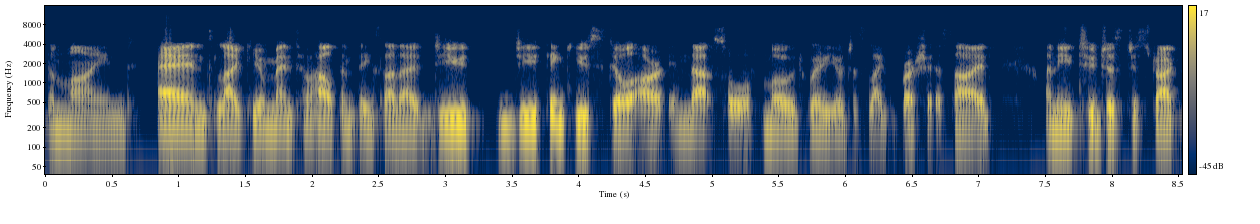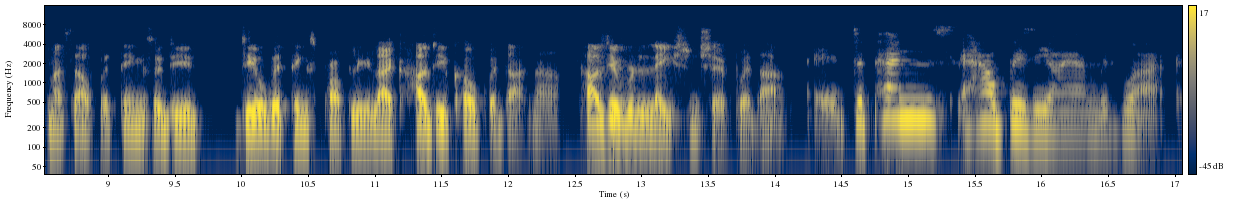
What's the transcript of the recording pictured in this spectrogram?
the mind and like your mental health and things like that? Do you do you think you still are in that sort of mode where you're just like brush it aside? I need to just distract myself with things or do you deal with things properly? Like how do you cope with that now? How's your relationship with that? It depends how busy I am with work.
